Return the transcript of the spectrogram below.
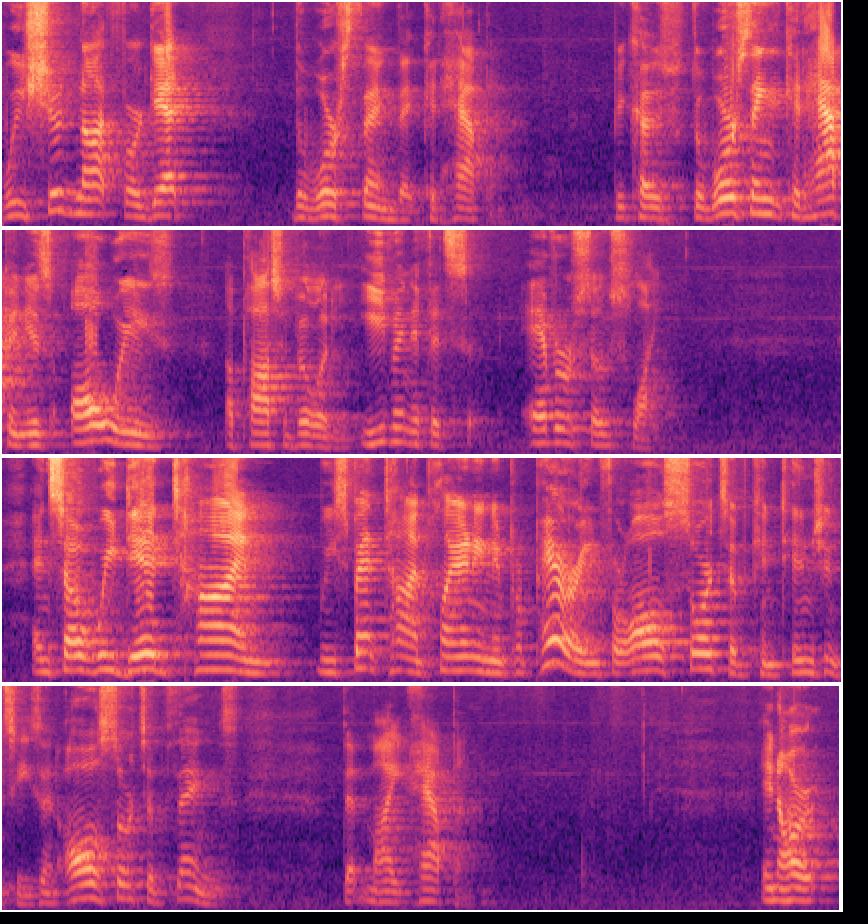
we should not forget the worst thing that could happen. Because the worst thing that could happen is always a possibility, even if it's ever so slight. And so we did time, we spent time planning and preparing for all sorts of contingencies and all sorts of things that might happen. In our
